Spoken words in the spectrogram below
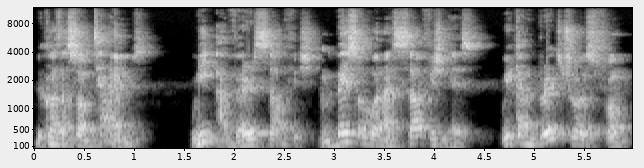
because sometimes we are very selfish. And based on our selfishness, we can break trust from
